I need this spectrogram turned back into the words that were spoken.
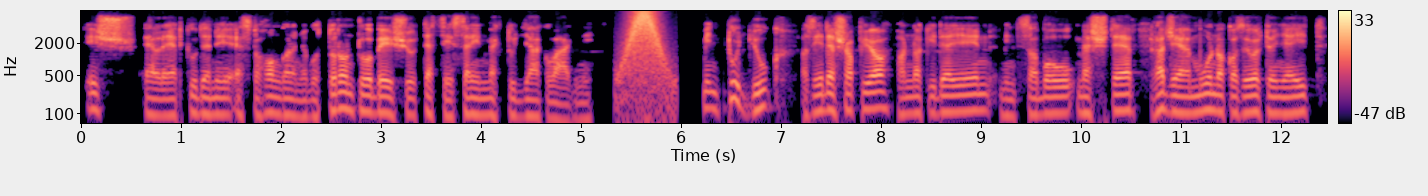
és el lehet küldeni ezt a hanganyagot Torontóba, és ő tetszés szerint meg tudják vágni. Mint tudjuk, az édesapja annak idején, mint szabó mester, Rajel Moore-nak az öltönyeit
